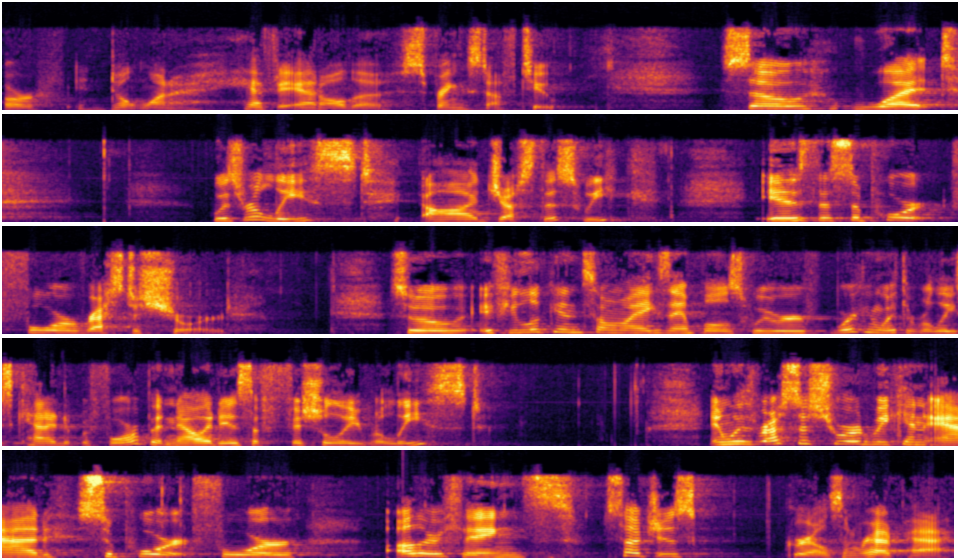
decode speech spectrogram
or don't want to have to add all the Spring stuff to. So, what was released uh, just this week is the support for Rest Assured. So, if you look in some of my examples, we were working with a release candidate before, but now it is officially released. And with Rest Assured, we can add support for other things such as Grails and Ratpack.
